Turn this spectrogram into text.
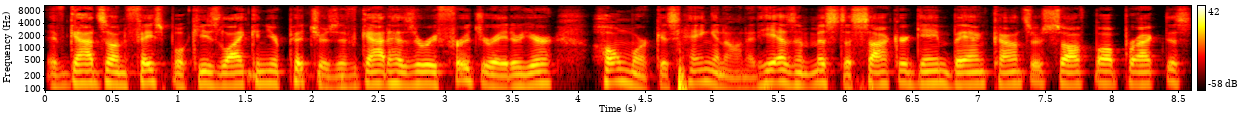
If God's on Facebook, He's liking your pictures. If God has a refrigerator, your homework is hanging on it. He hasn't missed a soccer game, band concert, softball practice,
